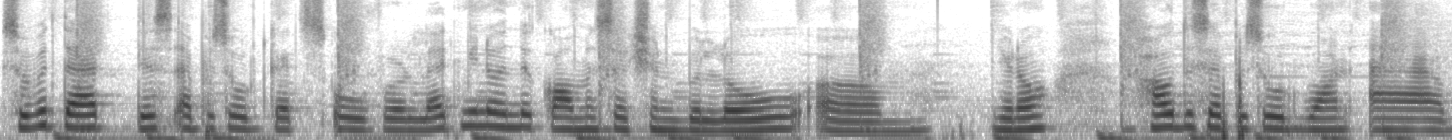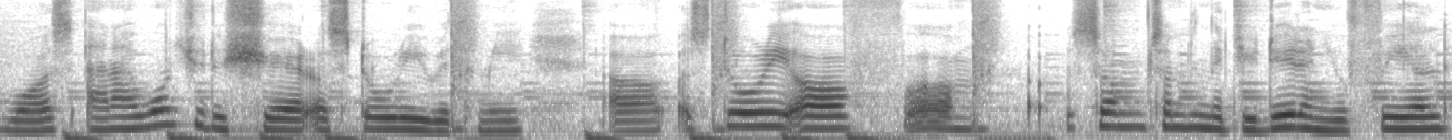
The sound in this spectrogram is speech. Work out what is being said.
so with that, this episode gets over. Let me know in the comment section below, um, you know, how this episode one uh, was, and I want you to share a story with me, uh, a story of um, some something that you did and you failed,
